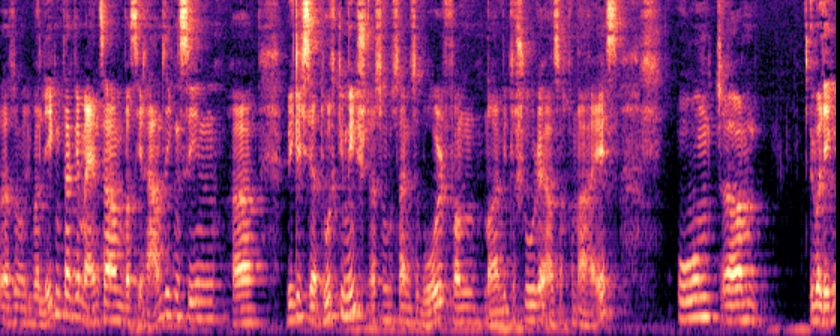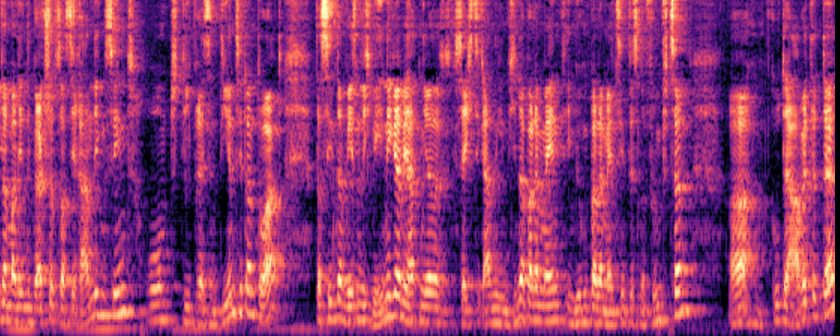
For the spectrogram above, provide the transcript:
also überlegen dann gemeinsam, was ihre Anliegen sind. wirklich sehr durchgemischt, also muss sagen, sowohl von Neuer Mittelschule als auch von AHS. Und ähm, überlegen dann mal in den Workshops, was die Anliegen sind und die präsentieren sie dann dort. Das sind dann wesentlich weniger. Wir hatten ja 60 Anliegen im Kinderparlament, im Jugendparlament sind es nur 15 äh, gut erarbeitete.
